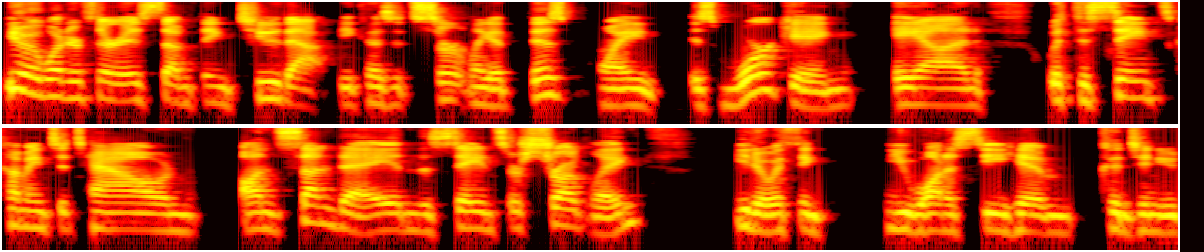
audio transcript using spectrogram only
you know, I wonder if there is something to that because it certainly at this point is working. And with the Saints coming to town on Sunday and the Saints are struggling, you know, I think you want to see him continue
